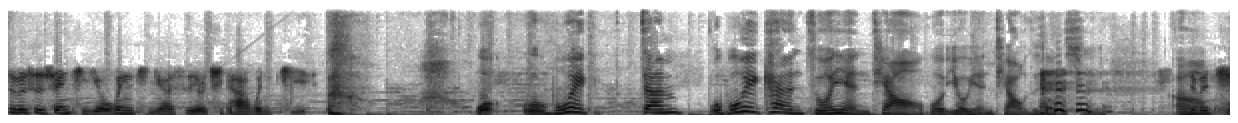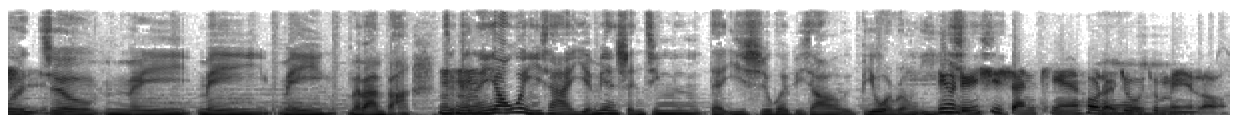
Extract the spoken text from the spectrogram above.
是不是身体有问题，还是有其他问题？我我不会占，我不会看左眼跳或右眼跳这件事。嗯对不起我就没没没没办法，可能要问一下颜面神经的医师会比较比我容易。因为连续三天，后来就、哦就没了。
